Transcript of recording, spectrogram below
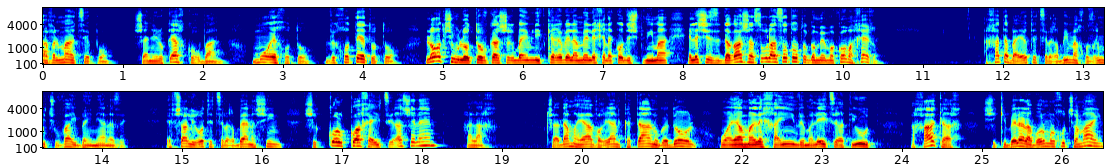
אבל מה יוצא פה? שאני לוקח קורבן, מועך אותו, וחוטט אותו, לא רק שהוא לא טוב כאשר באים להתקרב אל המלך אל הקודש פנימה, אלא שזה דבר שאסור לעשות אותו גם במקום אחר. אחת הבעיות אצל רבים מהחוזרים בתשובה היא בעניין הזה. אפשר לראות אצל הרבה אנשים שכל כוח היצירה שלהם הלך. כשאדם היה עבריין קטן או גדול, הוא היה מלא חיים ומלא יצירתיות. אחר כך, כשקיבל עליו עול מלכות שמיים,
